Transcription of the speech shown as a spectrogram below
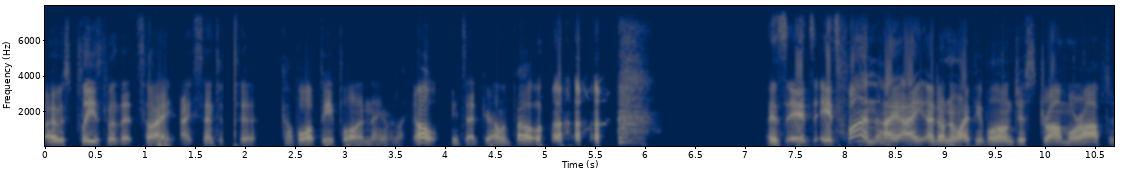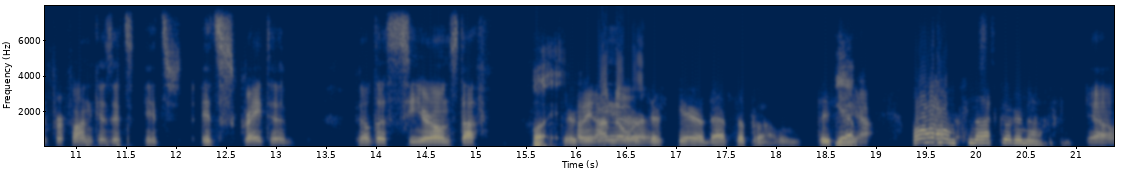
I was pleased with it. So I, I sent it to a couple of people, and they were like, "Oh, it's Edgar Allan Poe." it's it's it's fun. I, I, I don't know why people don't just draw more often for fun because it's it's it's great to be able to see your own stuff. Well, they're I mean, I'm scared. nowhere- They're scared. That's the problem. They Yep. think, "Oh, it's not good enough." Yeah.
